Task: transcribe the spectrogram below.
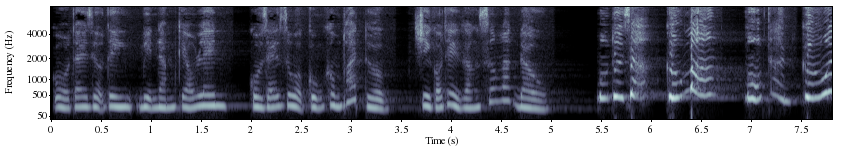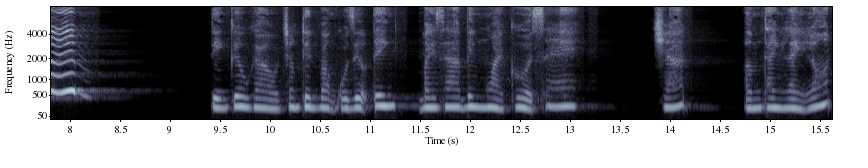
Cổ tay Diệu Tinh bị nắm kéo lên, cô dãy rùa cũng không thoát được, chỉ có thể gắng sức lắc đầu. Buông tôi ra, cứu mạng, bố thần cứu em! Tiếng kêu gào trong tuyệt vọng của Diệu Tinh bay ra bên ngoài cửa xe. Chát, âm thanh lành lót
